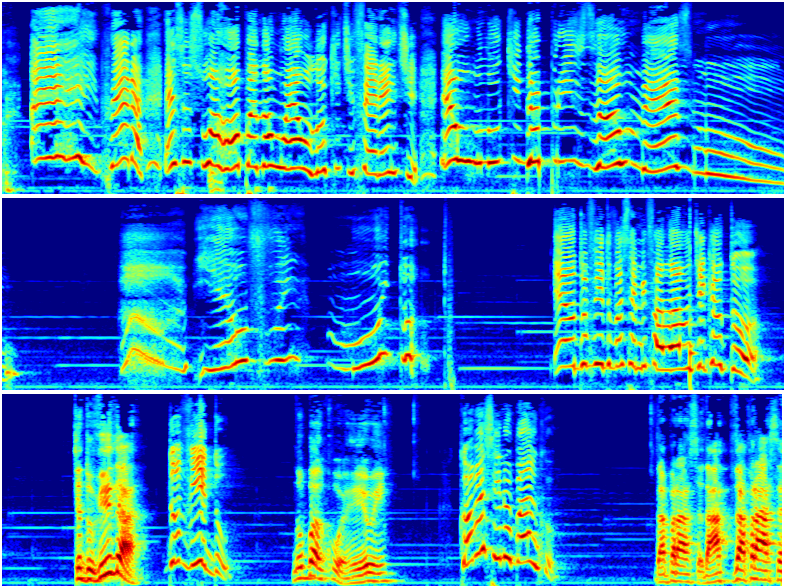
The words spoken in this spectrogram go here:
Ei, pera! Essa sua roupa não é um look diferente. É um look da prisão mesmo. E eu fui muito... Eu duvido você me falar onde é que eu tô. Você duvida? Duvido. No banco, eu, hein? Da praça, da, da praça.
